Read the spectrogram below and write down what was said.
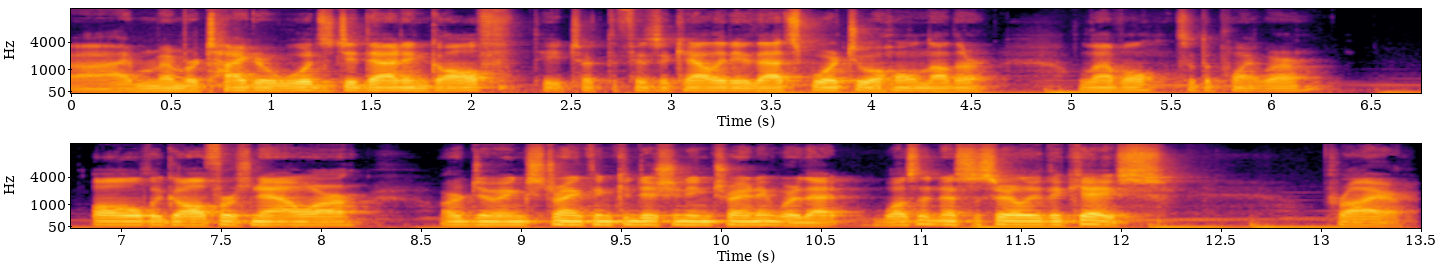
Uh, I remember Tiger Woods did that in golf. He took the physicality of that sport to a whole nother level to the point where all the golfers now are are doing strength and conditioning training where that wasn't necessarily the case prior.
